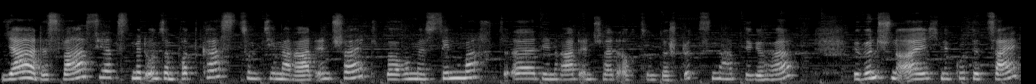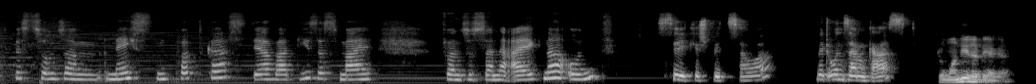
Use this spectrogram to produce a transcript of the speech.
Ja, das war es jetzt mit unserem Podcast zum Thema Ratentscheid. Warum es Sinn macht, äh, den Ratentscheid auch zu unterstützen, habt ihr gehört. Wir wünschen euch eine gute Zeit bis zu unserem nächsten Podcast. Der war dieses Mal von Susanne Eigner und Silke Spitzauer mit unserem Gast Roman Niederberger.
